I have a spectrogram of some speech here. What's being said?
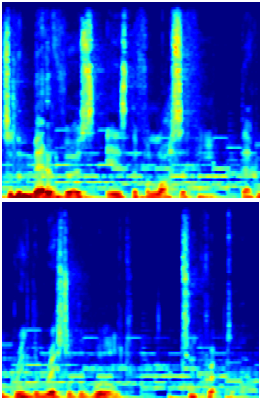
So the metaverse is the philosophy that will bring the rest of the world to crypto.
